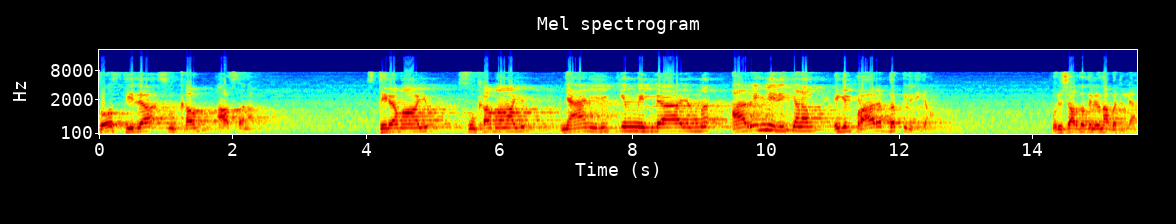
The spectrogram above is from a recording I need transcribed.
സോ സ്ഥിര സുഖം ആസനം. സ്ഥിരമായും സുഖമായും ഞാൻ ഇരിക്കുന്നില്ല എന്ന് അറിഞ്ഞിരിക്കണം എങ്കിൽ പ്രാരബ്ധത്തിലിരിക്കണം. പുരുഷാർത്ഥത്തിലിരുന്നാൽ പറ്റില്ല.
